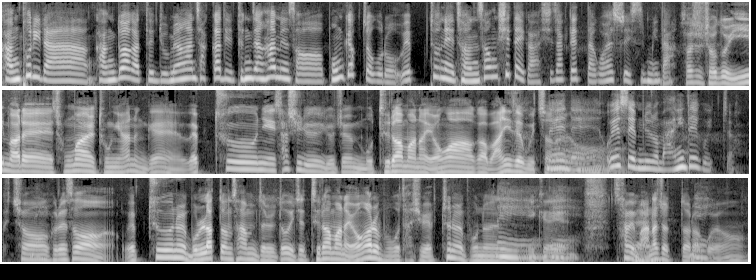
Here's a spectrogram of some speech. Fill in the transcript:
강풀이랑 강도와 같은 유명한 작가들이 등장하면서 본격적으로 웹툰의 전성 시대가 시작됐다고 할 수 있습니다. 사실 저도 이 말에 정말 동의하는 게 웹툰이 사실 요즘 뭐 드라마나 영화가 많이 되고 있잖아요. 네네. OSMU로 많이 되고 있죠. 그쵸. 네. 그래서 웹툰을 몰랐던 사람들도 이제 드라마나 영화를 보고 다시 웹툰을 보는 네, 이게 네. 사람이 네. 많아졌더라고요.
